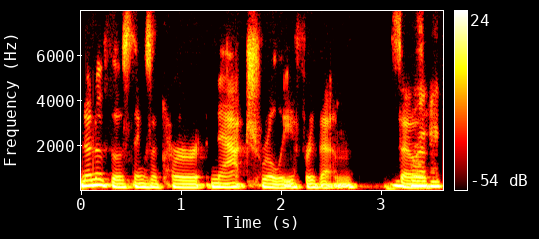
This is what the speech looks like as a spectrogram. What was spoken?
none of those things occur naturally for them so Right.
